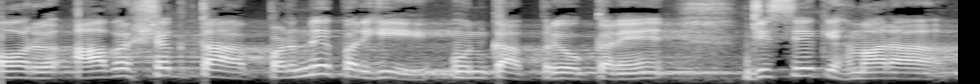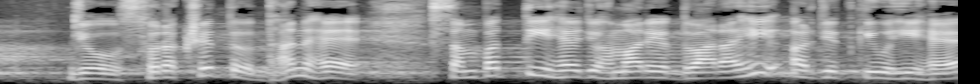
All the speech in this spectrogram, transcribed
और आवश्यकता पड़ने पर ही उनका प्रयोग करें, जिससे कि हमारा जो सुरक्षित धन है, संपत्ति है जो हमारे द्वारा ही अर्जित की हुई है,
